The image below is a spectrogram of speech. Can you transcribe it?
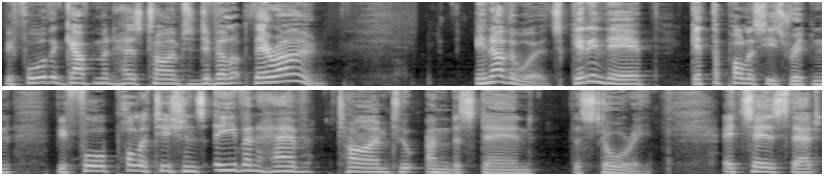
before the government has time to develop their own. In other words, get in there, get the policies written before politicians even have time to understand the story. It says that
